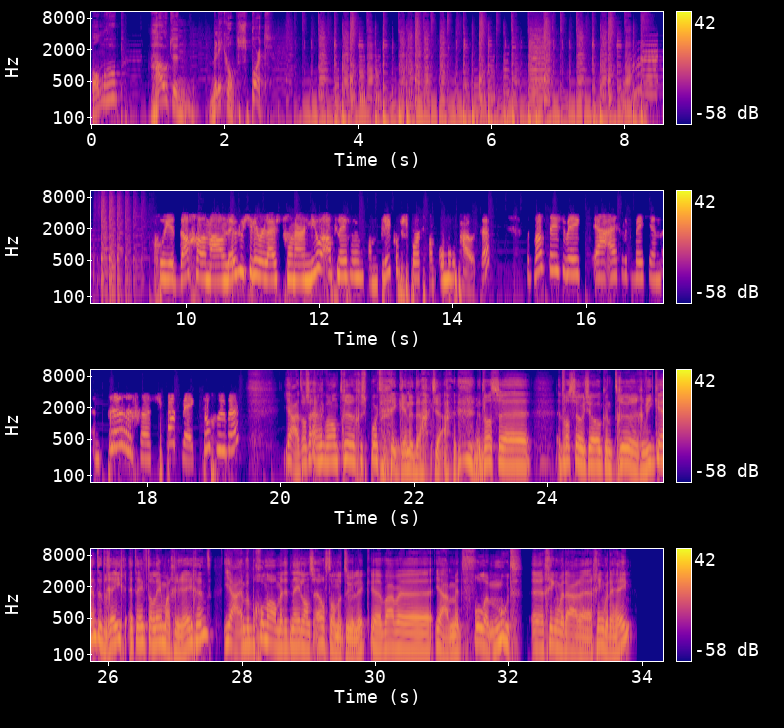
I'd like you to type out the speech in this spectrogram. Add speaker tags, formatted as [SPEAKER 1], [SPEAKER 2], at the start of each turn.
[SPEAKER 1] Omroep Houten. Blik op sport.
[SPEAKER 2] Goeiedag allemaal. Leuk dat jullie weer luisteren naar een nieuwe aflevering van Blik op Sport van Omroep Houten. Het was deze week ja, eigenlijk een beetje een, een treurige sportweek, toch Ruben?
[SPEAKER 3] Ja, het was eigenlijk wel een treurige sportweek inderdaad, ja. Het was, eh, het was sowieso ook een treurig weekend. Het, reg het heeft alleen maar geregend. Ja, en we begonnen al met het Nederlands elftal natuurlijk. eh, waar we ja, met volle moed eh, gingen, we daar, gingen we erheen.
